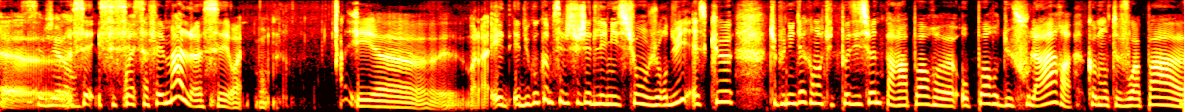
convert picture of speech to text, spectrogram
Euh, c'est violent. Ça fait mal. C'est ouais. Bon. Et euh, voilà. Et, du coup, comme c'est le sujet de l'émission aujourd'hui, est-ce que tu peux nous dire comment tu te positionnes par rapport euh, au port du foulard Comme on te voit pas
